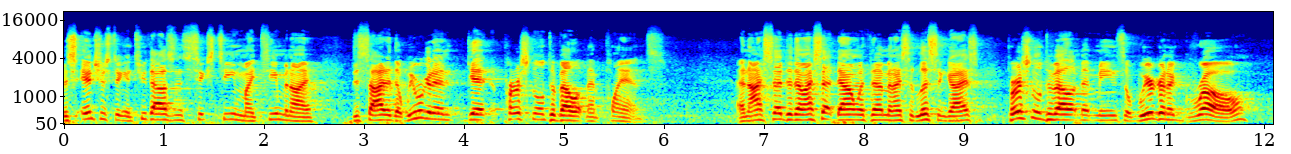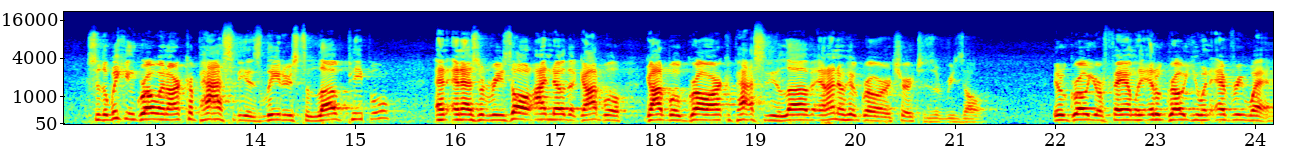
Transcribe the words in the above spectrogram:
It's interesting. In 2016, my team and I decided that we were going to get personal development plans. And I said to them, I sat down with them and I said, listen, guys, personal development means that we're going to grow so that we can grow in our capacity as leaders to love people. And, and as a result, I know that God will, God will grow our capacity to love, and I know He'll grow our church as a result. It'll grow your family, it'll grow you in every way.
